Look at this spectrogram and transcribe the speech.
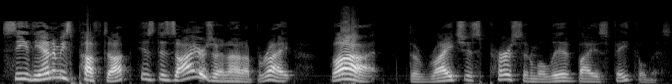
See, the enemy's puffed up, his desires are not upright, but the righteous person will live by his faithfulness.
